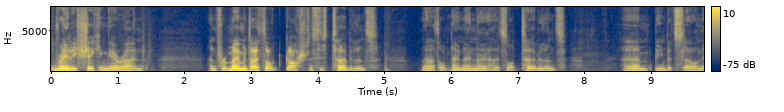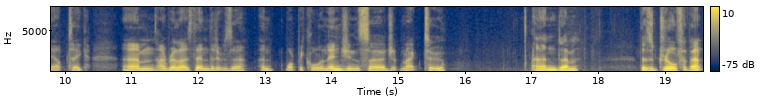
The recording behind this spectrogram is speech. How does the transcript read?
really shaking me around. And for a moment I thought, gosh, this is turbulence. then I thought, no, no, no, that's not turbulence. Um, being a bit slow on the uptake. Um, I realized then that it was a, a, what we call an engine surge at Mach 2. And um, there's a drill for that.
